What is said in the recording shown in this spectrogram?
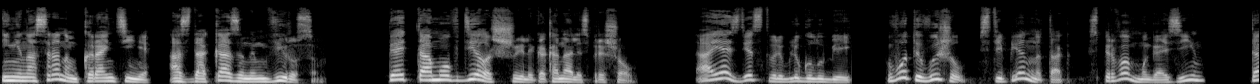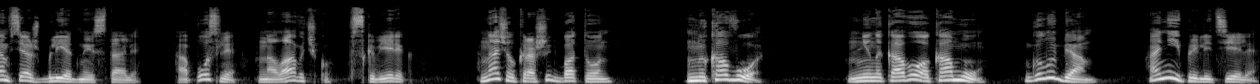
И не на сраном карантине, а с доказанным вирусом. Пять томов дела сшили, как анализ пришел. А я с детства люблю голубей. Вот и вышел, степенно так, сперва в магазин, там все аж бледные стали, а после на лавочку, в скверик. Начал крошить батон. На кого? Не на кого, а кому? Голубям. Они и прилетели.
